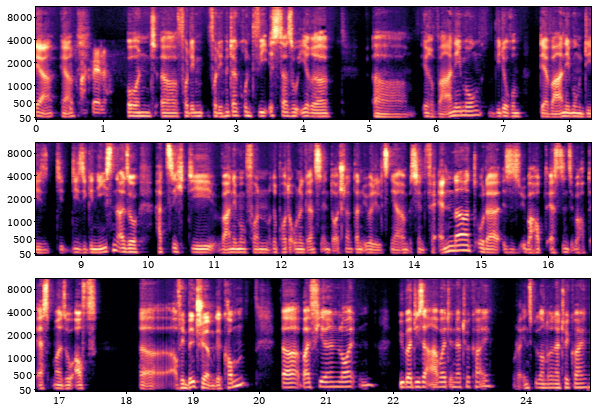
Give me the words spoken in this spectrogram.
Ja, ja. Gefragt werde. Und äh, vor dem vor dem Hintergrund, wie ist da so Ihre äh, ihre Wahrnehmung wiederum der Wahrnehmung, die, die, die Sie genießen? Also hat sich die Wahrnehmung von Reporter ohne Grenzen in Deutschland dann über die letzten Jahre ein bisschen verändert oder ist es überhaupt erst, sind Sie überhaupt erst mal so auf, äh, auf den Bildschirm gekommen äh, bei vielen Leuten über diese Arbeit in der Türkei oder insbesondere in der Türkei?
